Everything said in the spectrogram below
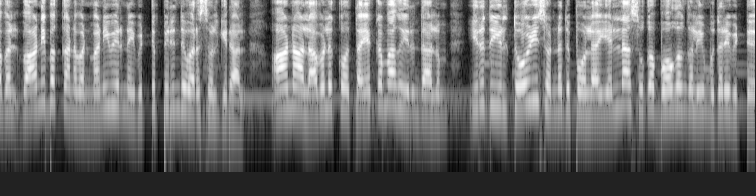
அவள் வாணிப கணவன் மணிவீரனை விட்டு பிரிந்து வர சொல்கிறாள். ஆனால் அவளுக்கோ தயக்கமாக இருந்தாலும் இறுதியில் தோழி சொன்னது போல எல்லா சுக போகங்களையும் உதறிவிட்டு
